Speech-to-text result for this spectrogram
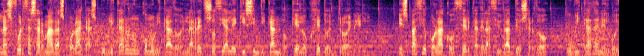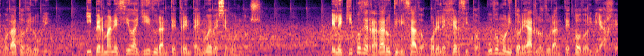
Las Fuerzas Armadas polacas publicaron un comunicado en la red social X indicando que el objeto entró en el espacio polaco cerca de la ciudad de Oserdó, ubicada en el voivodato de Lublin, y permaneció allí durante 39 segundos. El equipo de radar utilizado por el ejército pudo monitorearlo durante todo el viaje.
